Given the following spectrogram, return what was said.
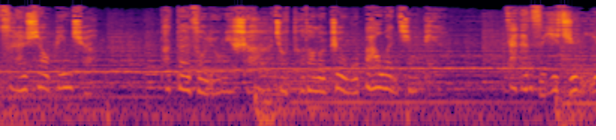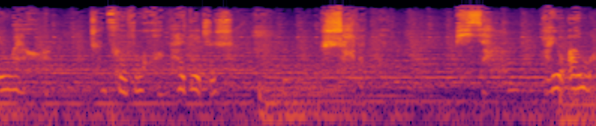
自然需要兵权。他带走刘弥山，就得到了镇吴八万精兵。再跟紫衣局里应外合，趁册封皇太帝之时，杀了您，陛下，还有安王，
